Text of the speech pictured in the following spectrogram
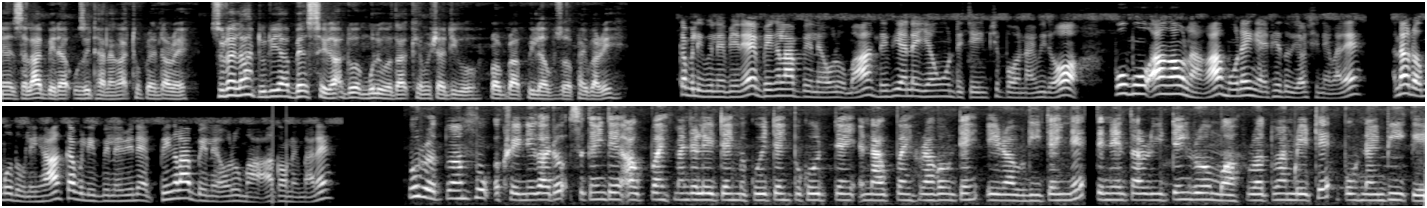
နဲ့ဇလပေဒဦးစိတ်ထိုင်လန်ကထုတ်ပြန်တော့ရယ်ဇူလိုင်လဒုတိယဘက်ဆေရာအတွက်မိုးလေဝသကေမရှာတီကို proper ပြလောက်ဆိုဖိုက်ပါရယ်ကပလီဝင်းလင်ပြင်နဲ့ဘင်္ဂလားပင်လယ်အော်တို့မှာလေပြင်းနဲ့ရောင်းဝန်းတစ်ကြိမ်ဖြစ်ပေါ်နိုင်ပြီးတော့ပိုမိုအားကောင်းလာကမိုးတိုင်းငယ်အဖြစ်သို့ရောက်ရှိနေပါတယ်အနောက်တော်မို့သူလေးဟာကပလီပင်လယ်ပြင်နဲ့ဘင်္ဂလားပင်လယ်အော်တို့မှာအားကောင်းနိုင်ပါတယ် ဥရသွမ်းမှုအခရီးနေကတော့စကိုင်းတိုင်းအောက်ပိုင်းမန္တလေးတိုင်းမကွေးတိုင်းပဲခူးတိုင်းအနောက်ပိုင်းရန်ကုန်တိုင်းအေရာဝတီတိုင်းနဲ့တင်းနင်တာရီတိုင်းရောမှာရသွမ်းတွေတဲ့ပုံနိုင်ပြီးကေ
